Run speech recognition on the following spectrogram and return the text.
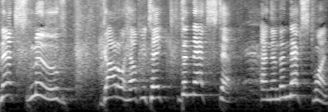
next move, God will help you take the next step and then the next one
